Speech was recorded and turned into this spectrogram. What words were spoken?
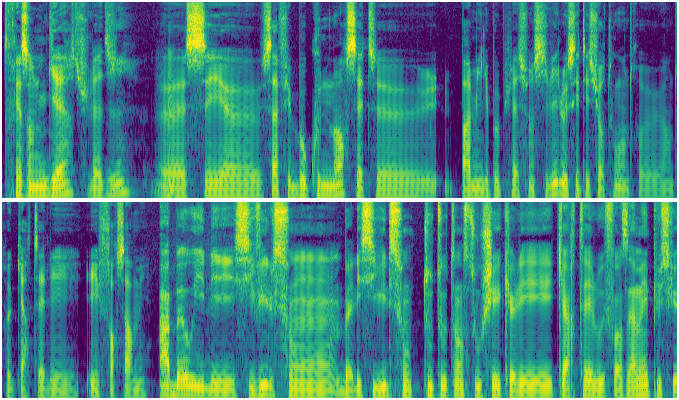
13 ans de guerre, tu l'as dit. Euh, euh, ça fait beaucoup de morts cette, euh, parmi les populations civiles ou c'était surtout entre, entre cartels et, et forces armées? Ah bah oui, les civils sont, bah, les civils sont tout autant touchés que les cartels ou les forces armées puisque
